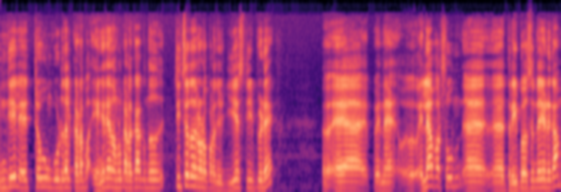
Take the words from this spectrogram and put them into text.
ഇന്ത്യയിൽ ഏറ്റവും കൂടുതൽ കട എങ്ങനെയാണ് നമ്മൾ കണക്കാക്കുന്നത്? ടീച്ചർ തന്നോട് പറഞ്ഞു ജി എസ് ടി പിയുടെ പിന്നെ എല്ലാ വർഷവും ത്രീ പെർസെന്റേജ് എടുക്കാം.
